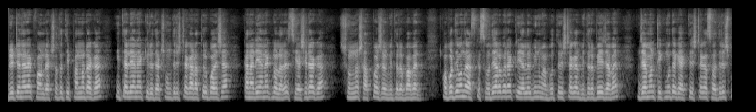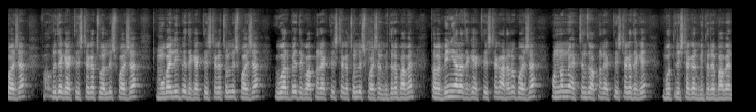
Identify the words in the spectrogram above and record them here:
ব্রিটেনের এক পাউন্ড একশত তিপ্পান্ন টাকা ইতালিয়ান এক কিলোতে একশো উনত্রিশ টাকা আটাত্তর পয়সা কানাডিয়ান এক ডলারে ছিয়াশি টাকা, শূন্য সাত পয়সার ভিতরে পাবেন। অপরদি বন্ধুরা, আজকে সৌদি আরবের এক রিয়ালের বিনিময় বত্রিশ টাকার ভিতরে পেয়ে যাবেন। যেমন ঠিকমো থেকে একত্রিশ টাকা ছয়ত্রিশ পয়সা ফাউরি থেকে একত্রিশ টাকা চুয়াল্লিশ পয়সা মোবাইল ইপে থেকে একত্রিশ টাকা চল্লিশ পয়সা ইউআর পে থেকে আপনারা একত্রিশ টাকা চল্লিশ পয়সার ভিতরে পাবেন। তবে বিনিয়ালা থেকে একত্রিশ টাকা আঠারো পয়সা অন্যান্য এক্সচেঞ্জও আপনারা একত্রিশ টাকা থেকে বত্রিশ টাকার ভিতরে পাবেন।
